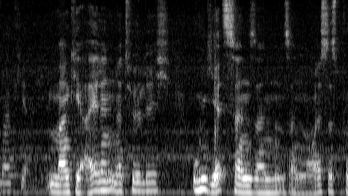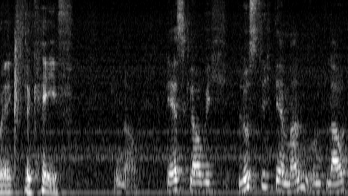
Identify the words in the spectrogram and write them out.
Monkey Island. Monkey Island natürlich und jetzt sein, sein, sein neuestes Projekt The Cave. Genau. Der ist, glaube ich, lustig, der Mann, und laut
